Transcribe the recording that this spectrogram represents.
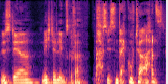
ist der nicht in Lebensgefahr. Boah, Sie sind ein guter Arzt.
